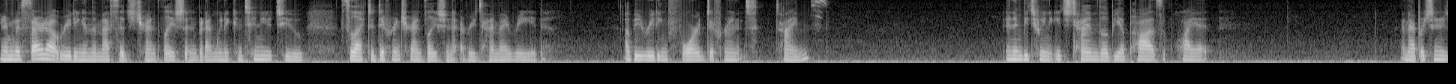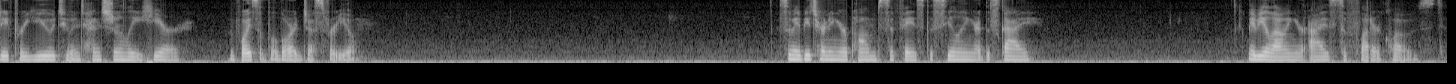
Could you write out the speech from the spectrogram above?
And I'm going to start out reading in the message translation, but I'm going to continue to select a different translation every time I read. I'll be reading four different times. And in between each time, there'll be a pause of quiet, an opportunity for you to intentionally hear the voice of the Lord just for you. So maybe turning your palms to face the ceiling or the sky. Maybe allowing your eyes to flutter closed.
